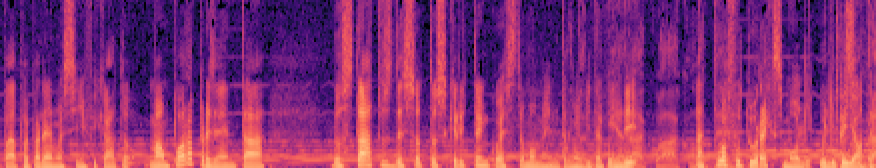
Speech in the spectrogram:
poi parleremo del significato, ma un po' rappresenta lo status del sottoscritto in questo momento come vita, quindi la tua futura ex moglie, Willy Peyote.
